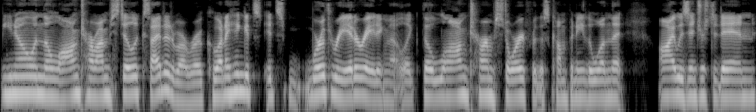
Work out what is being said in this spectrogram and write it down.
you know, in the long term, I'm still excited about Roku. And I think it's it's worth reiterating that like the long term story for this company, the one that I was interested in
